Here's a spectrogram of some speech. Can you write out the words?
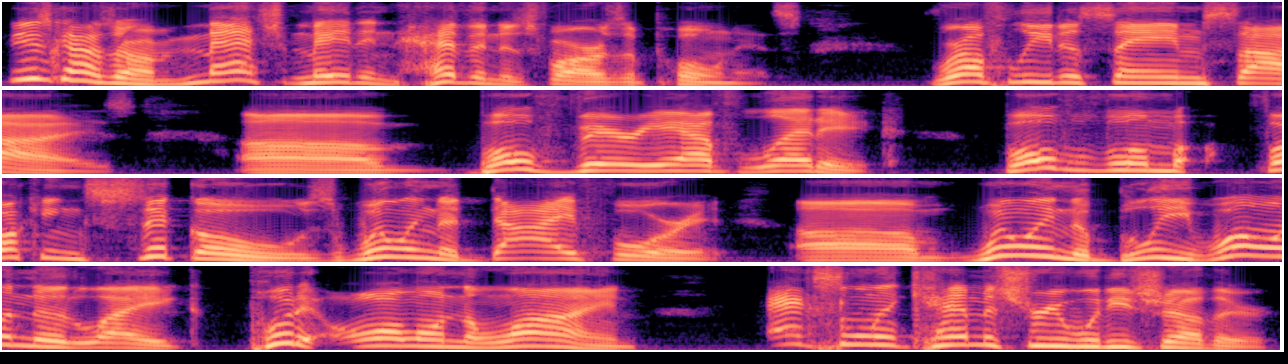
These guys are a match made in heaven as far as opponents, roughly the same size, um, both very athletic. Both of them fucking sickos, willing to die for it, um, willing to bleed, willing to like put it all on the line. Excellent chemistry with each other,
